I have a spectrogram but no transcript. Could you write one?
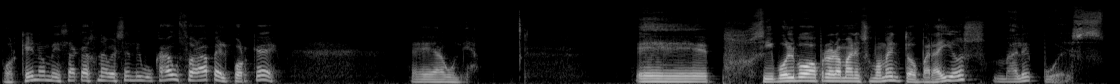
¿Por qué no me sacas una versión de Bookauthor Apple? ¿Por qué? Eh, algún día. Eh, si vuelvo a programar en su momento para iOS, ¿vale? Pues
